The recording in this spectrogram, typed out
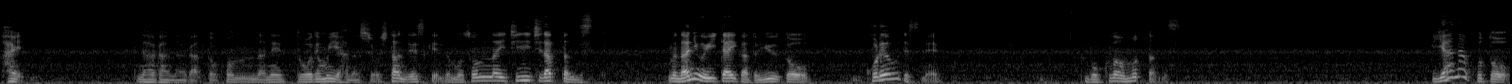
はい。長々とこんなね、どうでもいい話をしたんですけれども、そんな一日だったんです。まあ、何を言いたいかというと、これをですね、僕は思ったんです。嫌なこと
